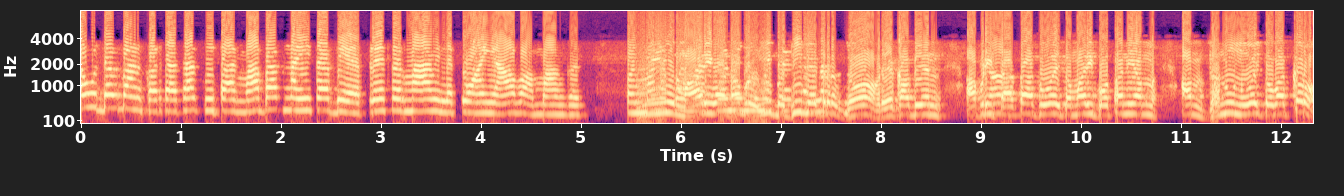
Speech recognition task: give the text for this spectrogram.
એવું દબાણ કરતા હતા તું તાર મા બાપ ના હિસાબે પ્રેશરમાં આવીને તું અહીંયા આવવા માંગસ પણ મારી વાત સાંભળો બધી લેટર જો રેખાબેન આપણી તાકાત હોય તમારી પોતાની આમ આમ જનૂન હોય તો વાત કરો.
